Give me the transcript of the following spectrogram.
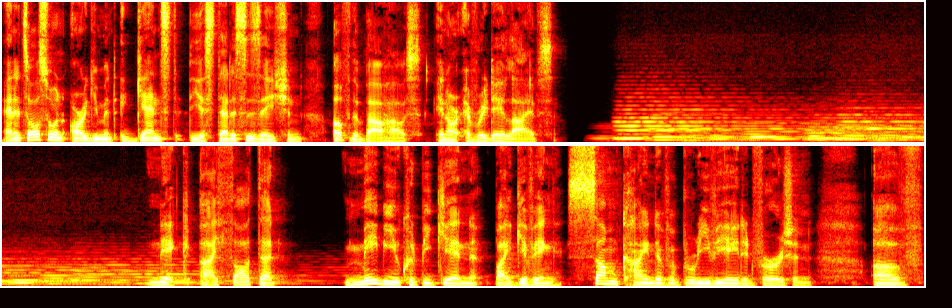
and it's also an argument against the aestheticization of the Bauhaus in our everyday lives. Nick, I thought that maybe you could begin by giving some kind of abbreviated version of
